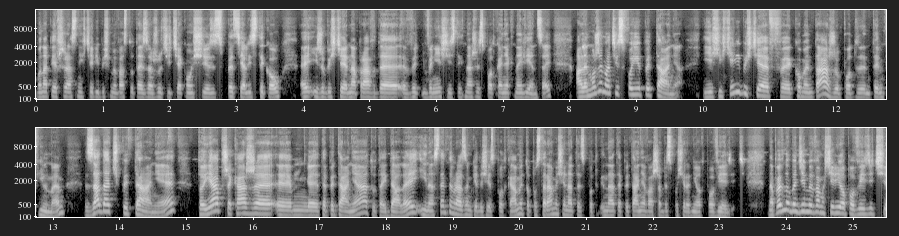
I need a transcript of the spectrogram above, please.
bo na pierwszy raz nie chcielibyśmy Was tutaj zarzucić jakąś specjalistyką i żebyście naprawdę wy- wynieśli z tych naszych spotkań jak najwięcej, ale może macie swoje pytania. Jeśli chcielibyście w komentarzu pod tym filmem zadać pytanie, to ja przekażę te pytania tutaj dalej i następnym razem, kiedy się spotkamy, to postaramy się na te, na te pytania Wasze bezpośrednio odpowiedzieć. Na pewno będziemy Wam chcieli opowiedzieć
